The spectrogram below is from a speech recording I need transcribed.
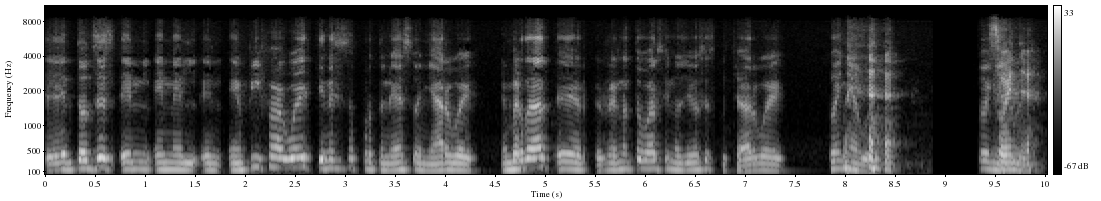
entonces en, en, el, en, en FIFA, güey, tienes esa oportunidad de soñar, güey. En verdad, eh, Renato Bar, si nos llegas a escuchar, güey, sueña, güey. Sueña. Sueña.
